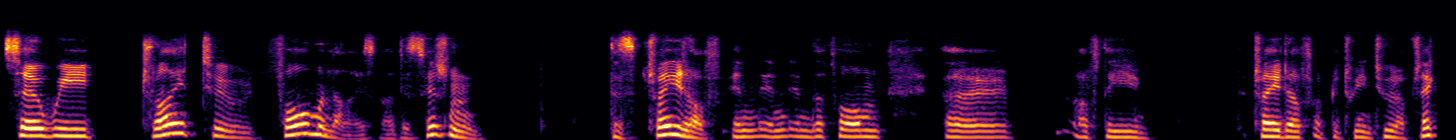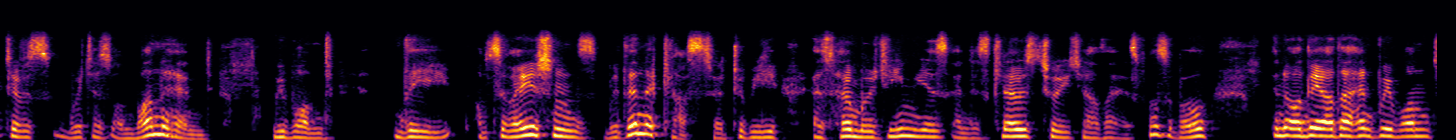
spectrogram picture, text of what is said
So we try to formalize our decision, this trade-off in, in, in the form uh, of the trade-off between two objectives, which is on one hand, we want the observations within a cluster to be as homogeneous and as close to each other as possible. And on the other hand, we want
